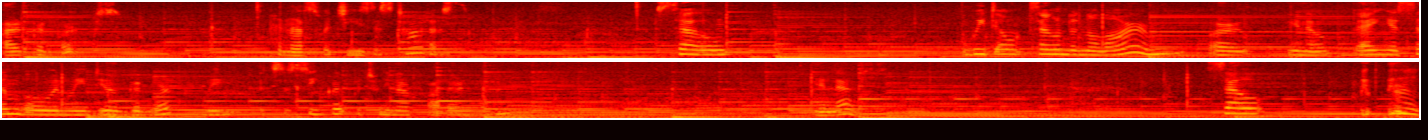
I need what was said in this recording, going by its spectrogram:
our good works and that's what jesus taught us so we don't sound an alarm or, you know, bang a cymbal when we do a good work. We it's a secret between our Father in heaven and us. So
